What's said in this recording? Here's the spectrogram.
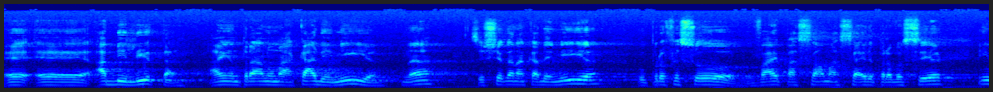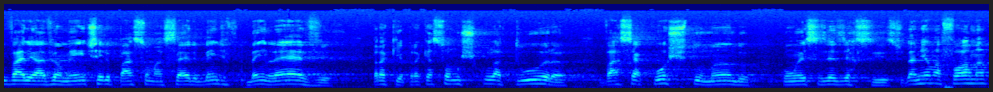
é, é, habilita a entrar numa academia, né? Você chega na academia, o professor vai passar uma série para você, invariavelmente ele passa uma série bem, bem leve. Para quê? Para que a sua musculatura vá se acostumando com esses exercícios. Da mesma forma,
